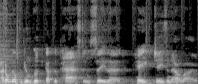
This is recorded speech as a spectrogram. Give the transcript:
I don't know if we can look at the past and say that, hey, Jay's an outlier.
